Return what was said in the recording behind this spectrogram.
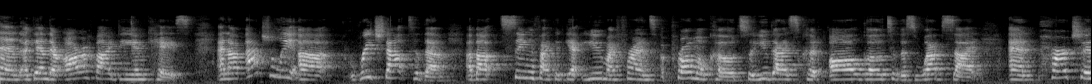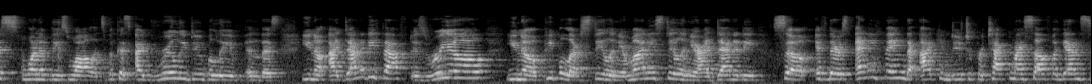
And again, they're RFID encased. And I've actually uh, reached out to them about seeing if I could get you, my friends, a promo code so you guys could all go to this website and purchase one of these wallets because I really do believe in this. You know, identity theft is real. You know, people are stealing your money, stealing your identity. So if there's anything that I can do to protect myself against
